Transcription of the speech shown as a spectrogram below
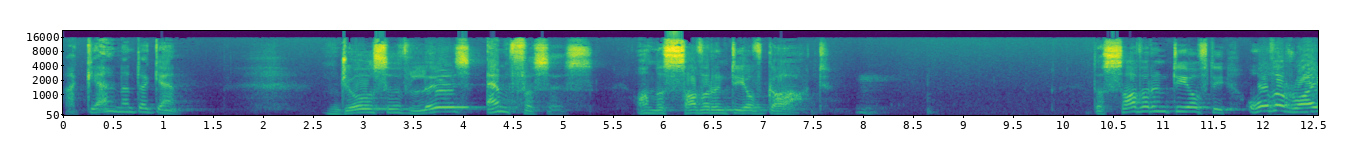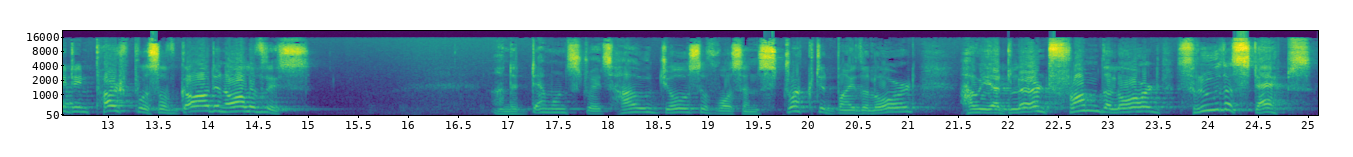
Again and again. Joseph lays emphasis on the sovereignty of God. The sovereignty of the overriding purpose of God in all of this. And it demonstrates how Joseph was instructed by the Lord, how he had learned from the Lord through the steps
